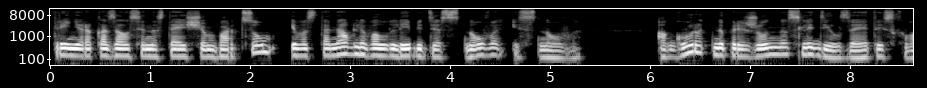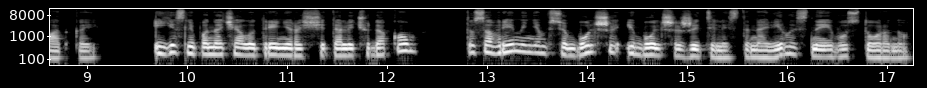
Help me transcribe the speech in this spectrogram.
Тренер оказался настоящим борцом и восстанавливал лебедя снова и снова. А город напряженно следил за этой схваткой. И если поначалу тренера считали чудаком, то со временем все больше и больше жителей становилось на его сторону.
